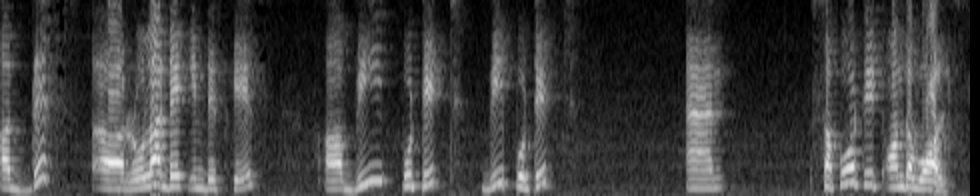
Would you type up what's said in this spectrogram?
uh, this uh, deck in this case, uh, we put it, we put it and support it on the walls.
